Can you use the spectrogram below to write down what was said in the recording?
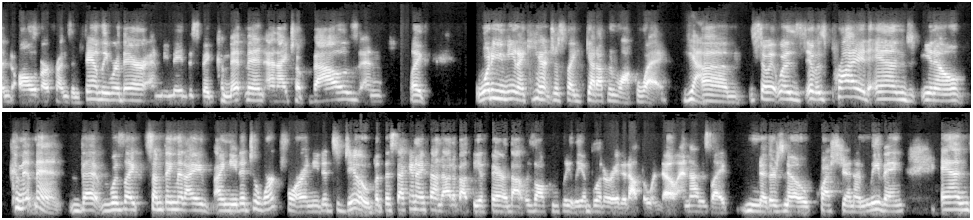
and all of our friends and family were there and we made this big commitment and I took vows and like what do you mean I can't just like get up and walk away? Yeah. Um so it was it was pride and, you know, commitment that was like something that I I needed to work for and needed to do. But the second I found out about the affair, that was all completely obliterated out the window. And I was like, no, there's no question I'm leaving. And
